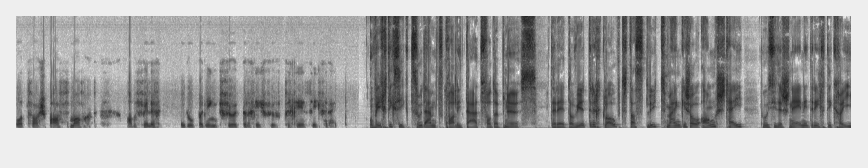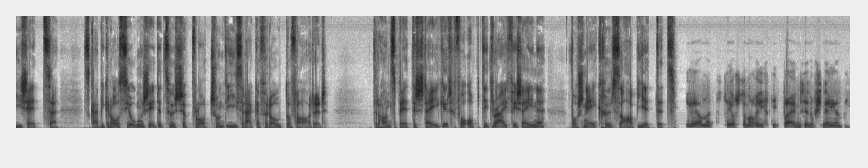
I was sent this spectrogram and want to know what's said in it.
der zwar Spass macht, aber vielleicht nicht unbedingt förderlich ist für die Verkehrssicherheit. Und wichtig ist zudem die Qualität der Pneus. Der Reto Wüterich glaubt, dass die Leute manchmal schon Angst haben, weil sie den Schnee nicht richtig einschätzen können. Es gäbe grosse Unterschiede zwischen Pflotsch und Eisregen für Autofahrer. Der Hans-Peter Steiger von OptiDrive ist einer, der Schneekurs anbietet. Ich lerne zuerst einmal richtig bremsen auf Schnee und Eis.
